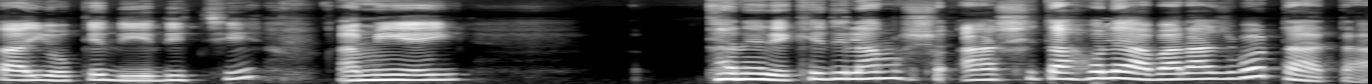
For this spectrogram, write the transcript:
তাই ওকে দিয়ে দিচ্ছি। আমি এই এখানে রেখে দিলাম। আসি তাহলে আবার আসব, টাটা।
